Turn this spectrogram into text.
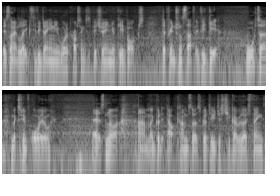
there's no leaks if you're doing any water crossings especially in your gearbox differential and stuff. If you get water mixed with oil it's not um, a good outcome so it's good to just check over those things.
